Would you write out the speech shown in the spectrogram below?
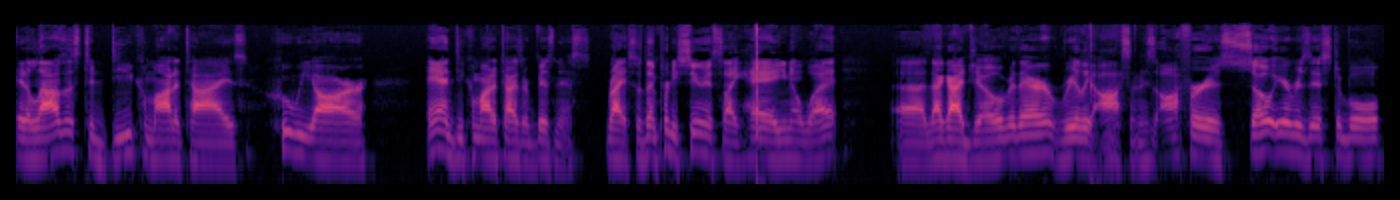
it allows us to decommoditize who we are and decommoditize our business, right? So then pretty soon it's like, hey, you know what? Uh, that guy Joe over there, really awesome. His offer is so irresistible.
